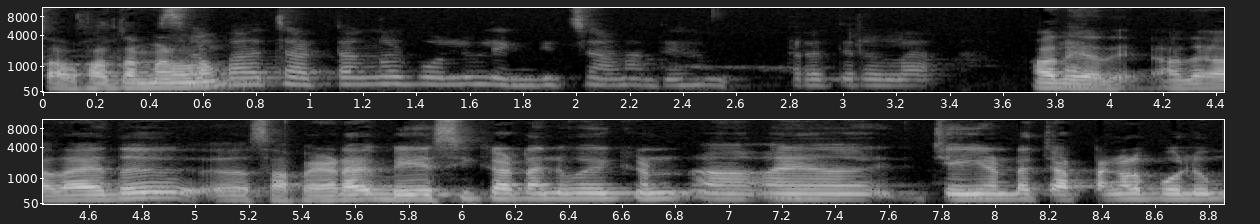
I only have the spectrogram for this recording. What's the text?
സഭാ സമ്മേളനം സഭാ ചട്ടങ്ങൾ പോലും ലംഘിച്ചാണ് അദ്ദേഹം ഇത്തരത്തിലുള്ള അതെ അതെ. അതെ അതായത് സഭയുടെ ബേസിക് ആയിട്ട് അനുഭവിക്കാൻ ചെയ്യേണ്ട ചട്ടങ്ങൾ പോലും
